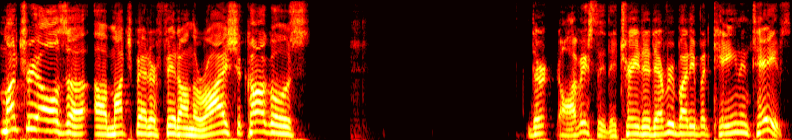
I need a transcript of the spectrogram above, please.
Montreal's a, a much better fit on the rise. Chicago's they're obviously they traded everybody but Kane and Toews.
